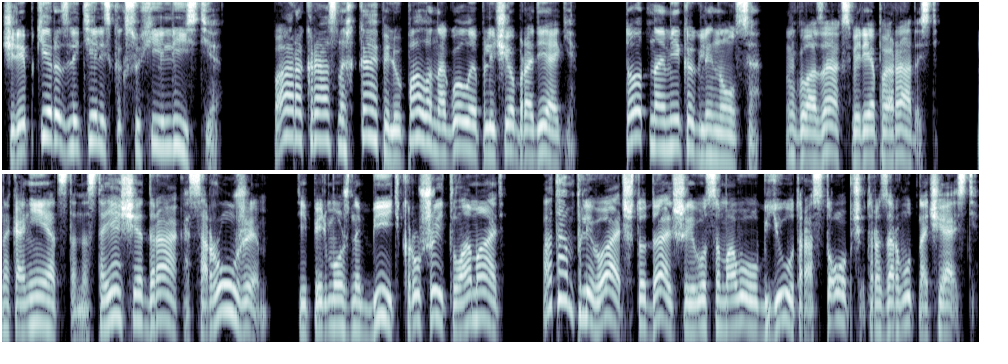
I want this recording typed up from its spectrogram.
Черепки разлетелись, как сухие листья. Пара красных капель упала на голое плечо бродяги. Тот на миг оглянулся. В глазах свирепая радость. Наконец-то, настоящая драка с оружием. Теперь можно бить, крушить, ломать. А там плевать, что дальше его самого убьют, растопчут, разорвут на части.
